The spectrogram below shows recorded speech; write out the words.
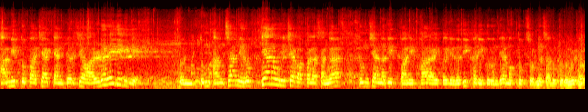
आम्ही तुपाच्या टँकरची ऑर्डरही दिलेली आहे. पण तुम आमचा निरोप त्या नवरीच्या बापाला सांगा तुमच्या नदीत पाणी फार आहे पहिले नदी खाली करून द्या मग तूप सोडणं चालू करू विठ्ठल.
